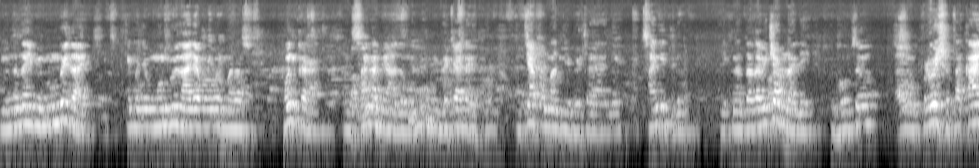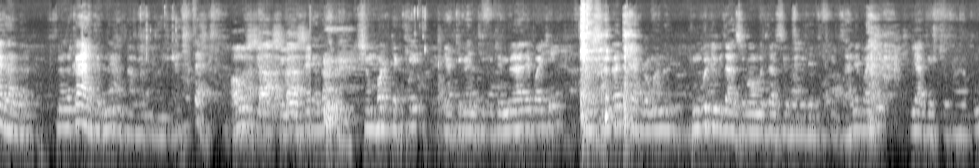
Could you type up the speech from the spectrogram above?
म्हणजे नाही मी मुंबईला आहे. ते म्हणजे मुंबईहून आल्याबरोबर मला फोन करा. आणि सांगा मी आलो म्हणून मी भेटायला येतो. त्याप्रमाणे ते भेटायला आले सांगितलं. एकनाथ दादा विचारू लागले भाऊचं प्रवेश होता काय झालं? मला काय हरकत नाही आता आम्हाला. त्याला शंभर टक्के या ठिकाणी तिकीट मिळाले पाहिजे. आणि सांगत त्याप्रमाणे हिंगोली विधानसभा मतदारसंघामध्ये तिकीट झाले पाहिजे. या दृष्टिकोनातून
